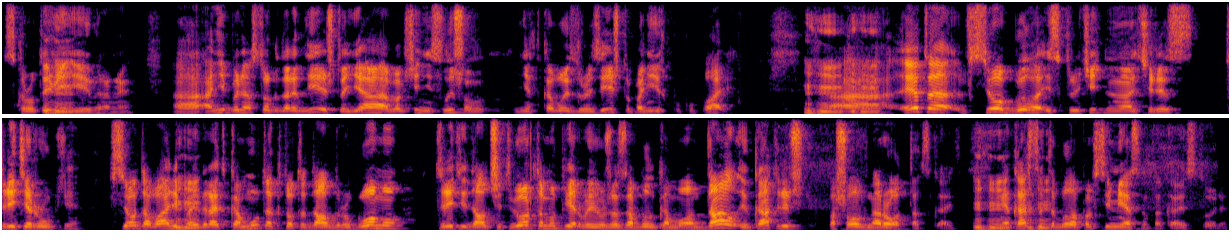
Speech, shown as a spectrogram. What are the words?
с крутыми mm-hmm. играми. А, они были настолько дорогие, что я вообще не слышал ни от кого из друзей, чтобы они их покупали. Mm-hmm. А, это все было исключительно через третьи руки. Все давали mm-hmm. поиграть кому-то, кто-то дал другому, третий дал четвертому, первый уже забыл, кому он дал, и картридж пошел в народ, так сказать. Uh-huh, Мне кажется, uh-huh. это была повсеместно такая история.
